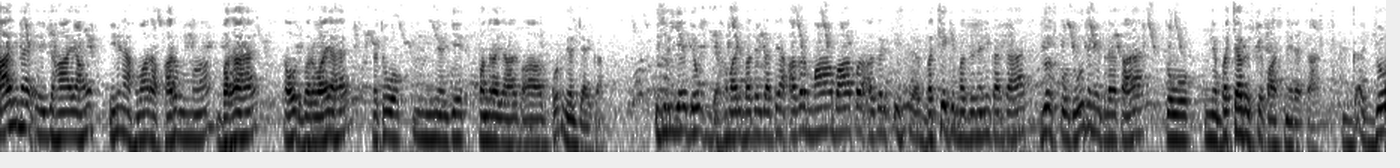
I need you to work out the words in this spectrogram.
आज मैं यहाँ आया हूँ, इन्होंने हमारा फार्म भरा है और भरवाया है तो ये पंद्रह हज़ार आपको मिल जाएगा। इसलिए जो हमारी मदद करते हैं, अगर माँ बाप अगर किसी बच्चे की मदद नहीं करता है, जो उसको दूध नहीं पिलाता है तो बच्चा भी उसके पास नहीं रहता है। जो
